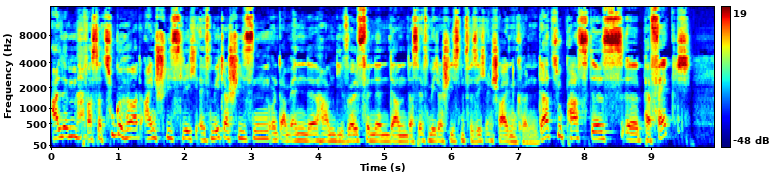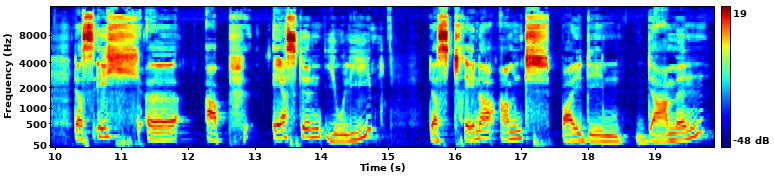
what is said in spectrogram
allem, was dazugehört, einschließlich Elfmeterschießen und am Ende haben die Wölfinnen dann das Elfmeterschießen für sich entscheiden können. Dazu passt es äh, perfekt, dass ich äh, ab 1. Juli das Traineramt bei den Damen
